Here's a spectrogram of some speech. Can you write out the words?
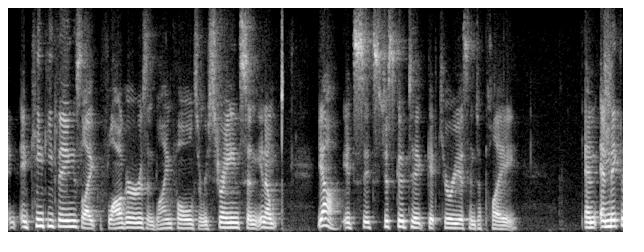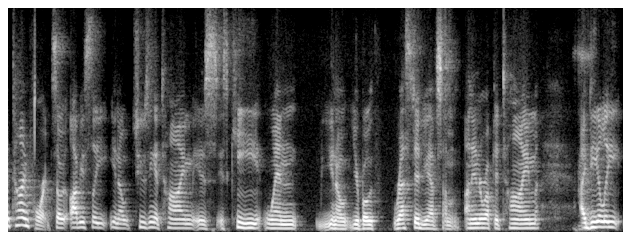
and and kinky things like floggers and blindfolds and restraints and you know, yeah, it's it's just good to get curious and to play and and make the time for it. So obviously, you know, choosing a time is is key when you know you're both rested. You have some uninterrupted time. Ideally,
